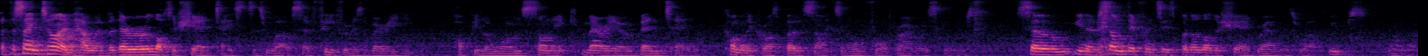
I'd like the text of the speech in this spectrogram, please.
At the same time, however, there are a lot of shared tastes as well. So FIFA is a very popular one, Sonic, Mario, Ben 10, common across both sites and all four primary schools. So, you know, some differences, but a lot of shared ground as well. Oops, wrong one.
